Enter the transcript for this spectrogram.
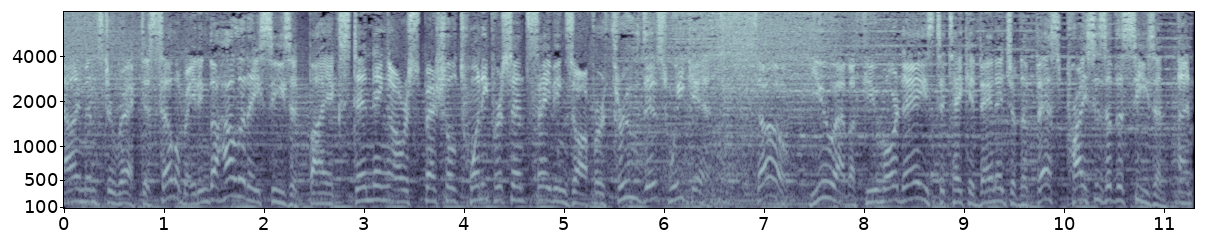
Diamonds Direct is celebrating the holiday season by extending our special 20% savings offer through this weekend. So, you have a few more days to take advantage of the best prices of the season, an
